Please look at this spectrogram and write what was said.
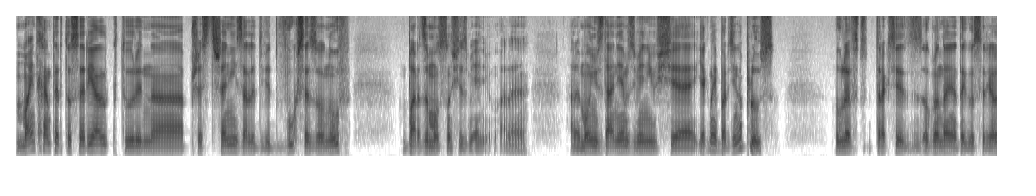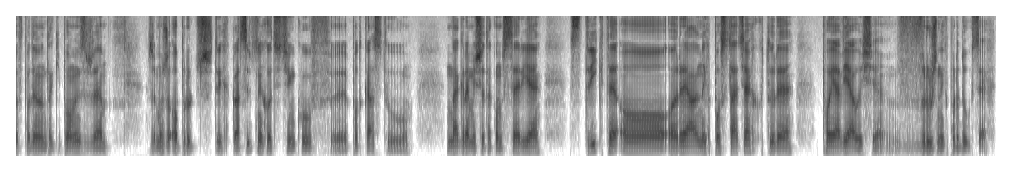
Mindhunter to serial, który na przestrzeni zaledwie dwóch sezonów bardzo mocno się zmienił, ale, ale moim zdaniem zmienił się jak najbardziej na plus. W ogóle w trakcie oglądania tego serialu wpadłem na taki pomysł, że, że może oprócz tych klasycznych odcinków y, podcastu nagram jeszcze taką serię stricte o, realnych postaciach, które pojawiały się w różnych produkcjach.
